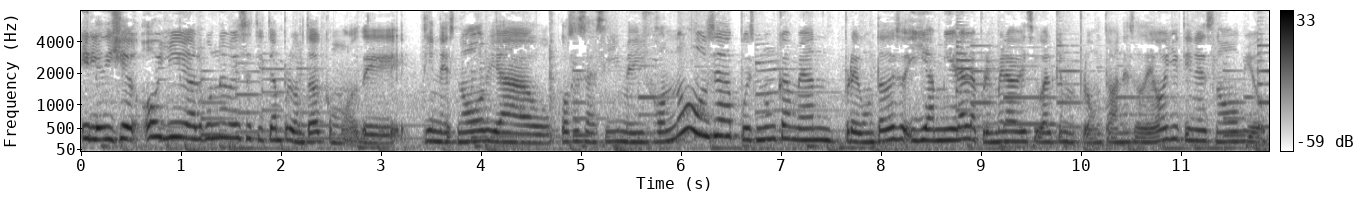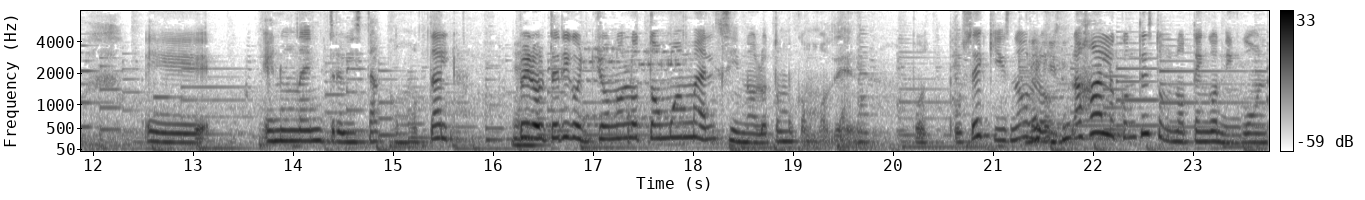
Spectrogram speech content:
Y le dije, oye, ¿alguna vez a ti te han preguntado como de tienes novia o cosas así? Y me dijo, no, o sea, pues nunca me han preguntado eso. Y a mí era la primera vez igual que me preguntaban eso de, oye, ¿tienes novio? Eh, en una entrevista como tal. Pero te digo, yo no lo tomo a mal, sino lo tomo como de, pues, pues X, ¿no? Lo, Ajá, lo contesto, no tengo ningún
